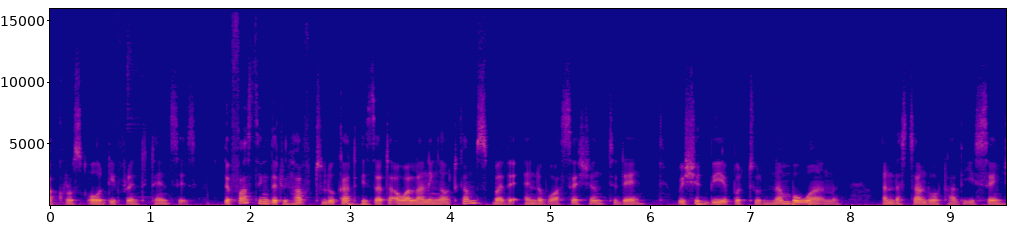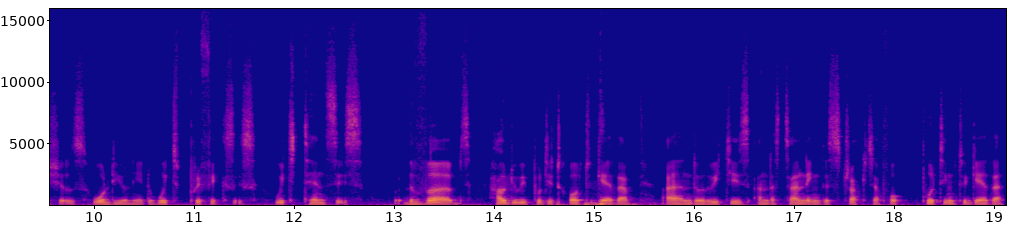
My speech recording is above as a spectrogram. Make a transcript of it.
across all different tenses. The first thing that we have to look at is that our learning outcomes by the end of our session today, we should be able to number one, understand what are the essentials. What do you need? Which prefixes? Which tenses? The verbs, how do we put it all together? And which is understanding the structure for putting together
